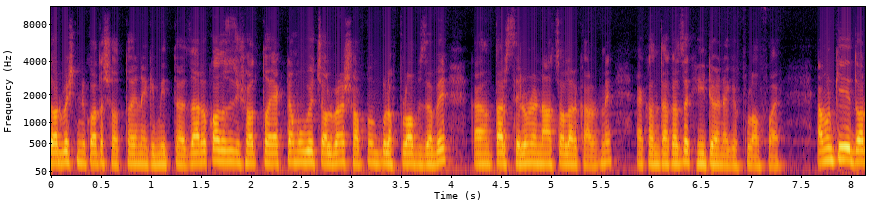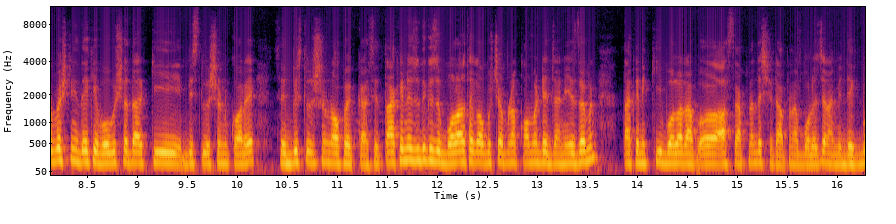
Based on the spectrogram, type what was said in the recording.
দরবেশনির কথা সত্য হয় নাকি মিথ্যা হয়। যার কথা যদি সত্য হয়, একটা মুভি চলবে না, সব মুভিগুলো ফ্লপ যাবে। কারণ তার সেলুনে না চলার কারণে এখন দেখা যাক হিট হয় নাকি ফ্লপ হয়। এমনকি দরবেশ নিয়ে দেখে ভবিষ্যতে আর কি বিশ্লেষণ করে, সেই বিশ্লেষণের অপেক্ষা আছে। তাকে নিয়ে যদি কিছু বলার থাকে, অবশ্যই আপনার কমেন্টে জানিয়ে যাবেন। তাকে নিয়ে কী বলার আছে আপনাদের, সেটা আপনারা বলেছেন, আমি দেখব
